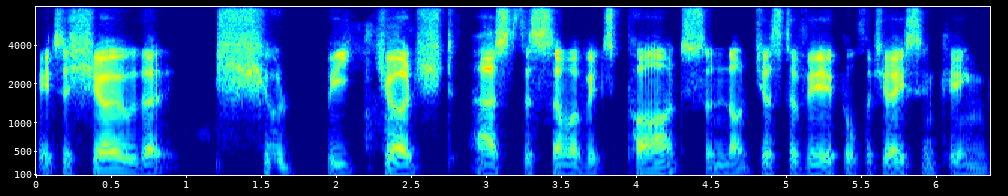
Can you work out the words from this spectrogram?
It's a show that should be judged as the sum of its parts and not just a vehicle for Jason King.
